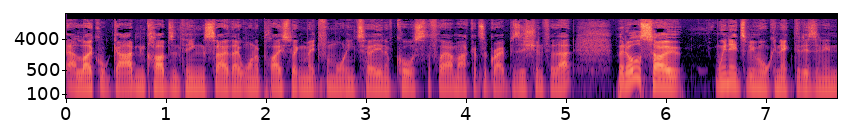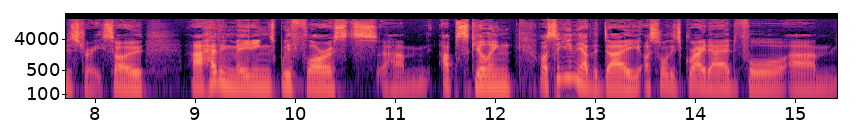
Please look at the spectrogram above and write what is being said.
our local garden clubs and things say they want a place they can meet for morning tea. And of course, the flower market's a great position for that. But also, we need to be more connected as an industry. So uh, having meetings with florists, um, upskilling. I was thinking the other day, I saw this great ad for um,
